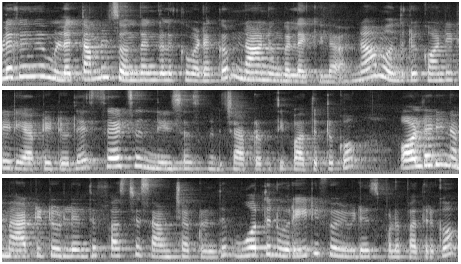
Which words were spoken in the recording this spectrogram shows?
உலகெங்கும் உள்ள தமிழ் சொந்தங்களுக்கு வணக்கம். நான் உங்கள் அகிலா. நான் வந்துட்டு குவான்டிடேட்டிவ் ஆப்டிடியூட்டில் சேர்ட்ஸ் அண்ட் நியூசஸ்ங்கிற சாப்டர் பற்றி பார்த்துட்ருக்கோம். ஆல்ரெடி நம்ம ஆப்டிடியூட்லேருந்து ஃபஸ்ட்டு செவன் சாப்டர்லேருந்து மோர் தென் ஒரு எயிட்டி ஃபைவ் வீடியோஸ் போல் பார்த்துருக்கோம்.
